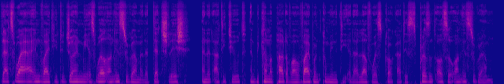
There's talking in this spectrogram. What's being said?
That's why I invite you to join me as well on Instagram at @detschlich and at Arteetude and become a part of our vibrant community at I Love West Cork Artists, present also on Instagram.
